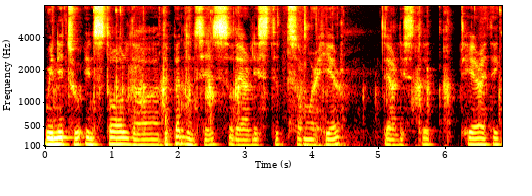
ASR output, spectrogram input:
we need to install the dependencies. So they are listed somewhere here. They are listed here I think.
